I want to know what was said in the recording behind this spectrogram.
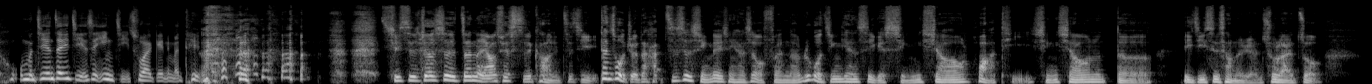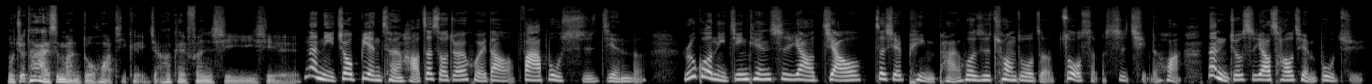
我们今天这一集也是应急出来给你们听。其实就是真的要去思考你自己，但是我觉得还知识型类型还是有分呢。如果今天是一个行销话题、行销的以及市场的人出来做。我觉得他还是蛮多话题可以讲，他可以分析一些。那你就变成好，这时候就会回到发布时间了。如果你今天是要教这些品牌或者是创作者做什么事情的话，那你就是要超前布局，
